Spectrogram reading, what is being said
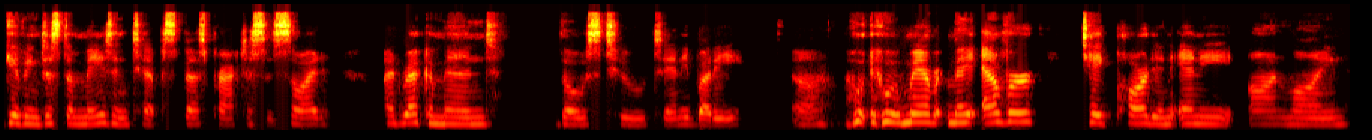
giving just amazing tips, best practices. So I'd I'd recommend those two to anybody uh, who, who may, may ever take part in any online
